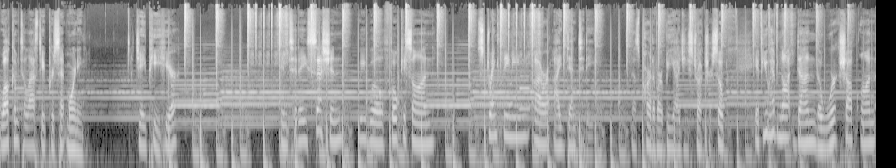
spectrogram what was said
Welcome to Last 8% Morning. JP here. In today's session, we will focus on strengthening our identity as part of our BIG structure. So, if you have not done the workshop on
